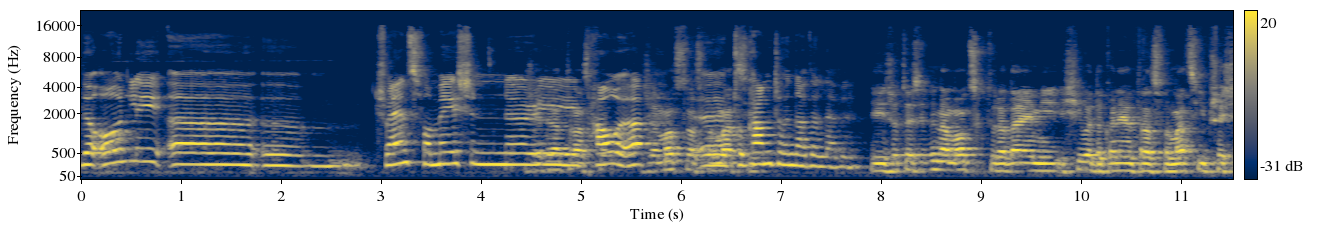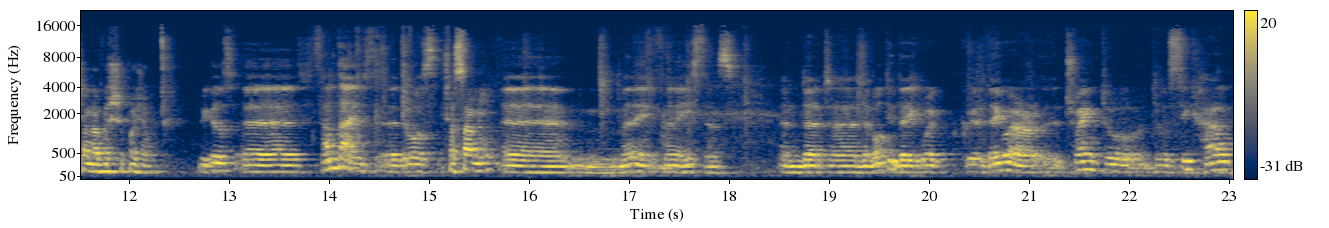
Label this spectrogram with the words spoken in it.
the only uh, um, transformationary że, power że uh, to come to another level. i że to jest jedyna moc, która daje mi siłę dokonania transformacji i przejścia na wyższy poziom. Because uh, sometimes uh, there was Czasami uh, many many instances, and that uh, devotee they were they were trying to to seek help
